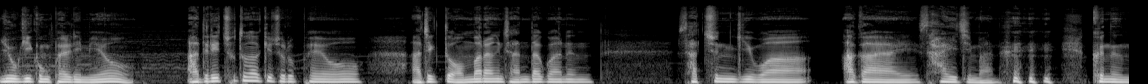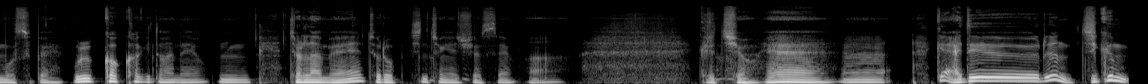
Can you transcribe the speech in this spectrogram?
6208님이요. 아들이 초등학교 졸업해요. 아직도 엄마랑 잔다고 하는 사춘기와 아가의 사이지만 크는 모습에 울컥하기도 하네요. 음, 전람회 졸업 신청해 주셨어요. 아, 그렇죠. 예. 어, 그 애들은 지금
